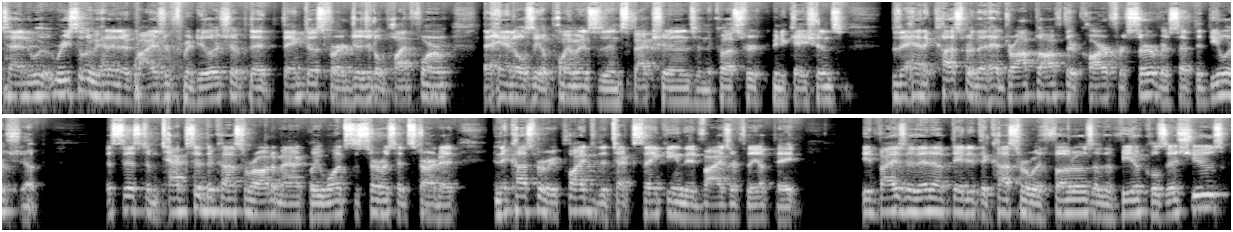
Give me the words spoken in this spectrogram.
Ted, recently we had an advisor from a dealership that thanked us for our digital platform that handles the appointments, the inspections, and the customer communications. Because they had a customer that had dropped off their car for service at the dealership. The system texted the customer automatically once the service had started, and the customer replied to the text thanking the advisor for the update. The advisor then updated the customer with photos of the vehicle's issues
